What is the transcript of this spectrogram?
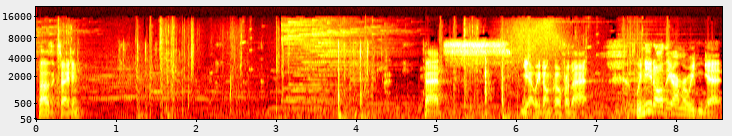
That was exciting. That's... Yeah, we don't go for that. We need all the armor we can get.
